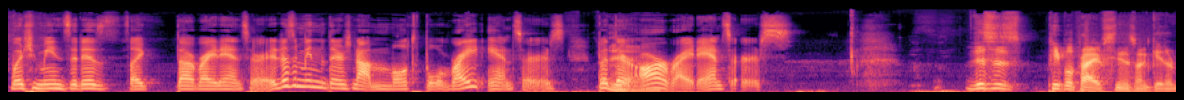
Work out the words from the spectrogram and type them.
Which means it is like the right answer. It doesn't mean that there's not multiple right answers, but there Yeah. are right answers. this is people probably have seen this on GitHub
